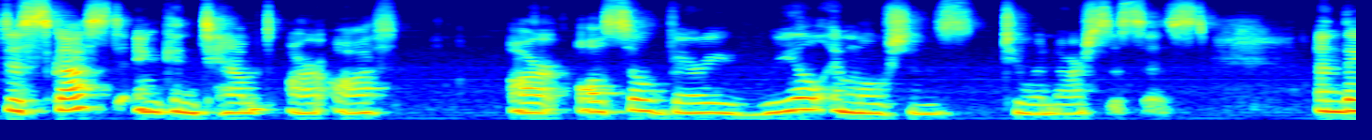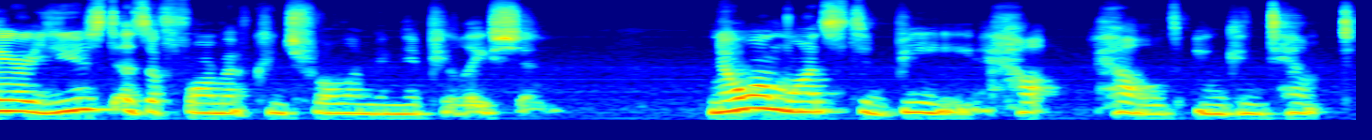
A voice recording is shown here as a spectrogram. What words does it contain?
Disgust and contempt are, are also very real emotions to a narcissist, and they are used as a form of control and manipulation. No one wants to be held in contempt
